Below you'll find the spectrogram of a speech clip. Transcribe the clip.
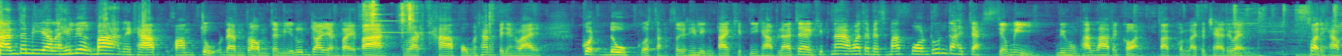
สันจะมีอะไรให้เลือกบ้างนะครับ ความจุแรมรอมจะมีรุ่นย่อยอย่างไรบ้าง ราคาโปรโมชั่นเป็นอย่างไร กดดูกดสั่งซื้อที่ลิงก์ใต้คลิปนี้ครับ แล้วเจอคลิปหน้าว่าจะเป็นสมาร์ทโฟนรุ่นใดจาก Xiaomi นิวผมพัดลาไปก่อน ฝากกดไลค์กดแชร์ด้วย สวัสดีครับ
